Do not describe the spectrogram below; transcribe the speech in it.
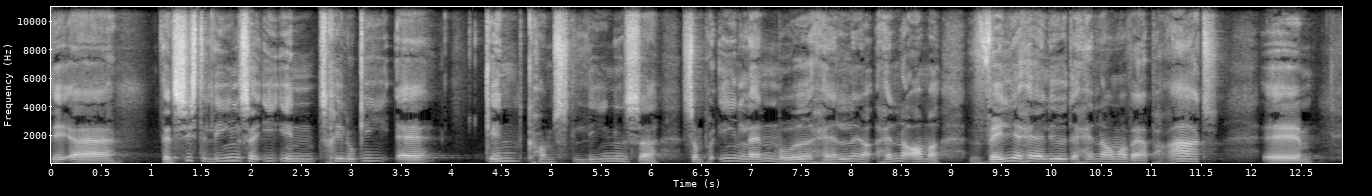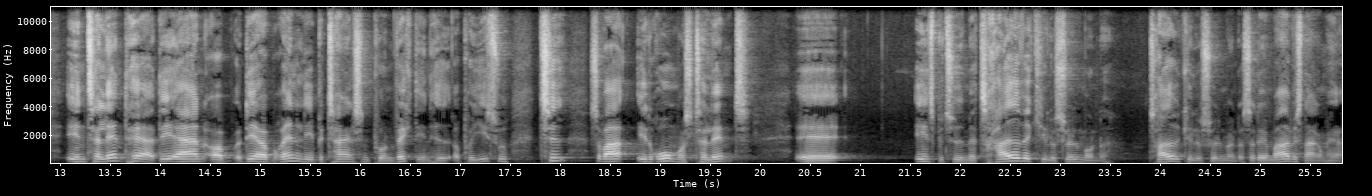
det er den sidste lignelse i en trilogi af genkomstlignelser, som på en eller anden måde handler, handler om at vælge her i livet. Det handler om at være parat. Øh, en talent her, det er, en op, det er oprindelige betegnelsen på en vægtenhed, og på Jesu tid, så var et romers talent øh, ens betydet med 30 kilo sølvmønter. 30 kilo sølvmønter, så det er meget, vi snakker om her.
